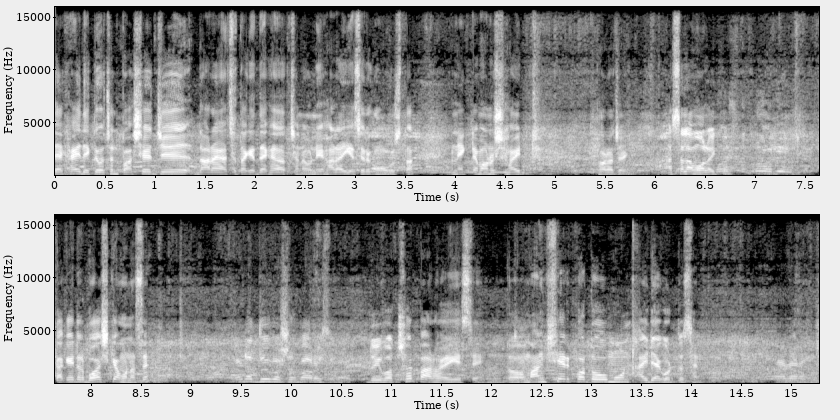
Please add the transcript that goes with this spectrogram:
দেখাই, দেখতে পাচ্ছেন পাশের যে দাঁড়ায় আছে, তাকে দেখা যাচ্ছে না। উনি হারাই গেছে এরকম অবস্থা। মানে একটা মানুষ হাইট ধরা যায়। আসসালামু আলাইকুম। কাকে, এটার বয়স কেমন আছে? এটা দুই বছর পার হয়েছে ভাই। দুই বছর পার হয়ে গেছে। তো মাংসের কত মন আইডিয়া করতেছেন? এগারো মন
